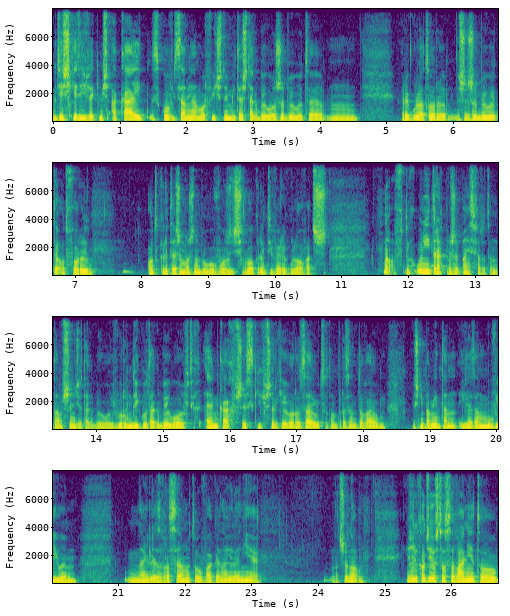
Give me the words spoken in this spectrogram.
Gdzieś kiedyś w jakimś Akai z głowicami amorficznymi też tak było, że były te mm, regulatory, że, że były te otwory odkryte, że można było włożyć śrubokręt i wyregulować. No, w tych unitrach, proszę Państwa, to tam, tam wszędzie tak było. I w Rundigu tak było, i w tych M-kach wszystkich, wszelkiego rodzaju, co tam prezentowałem. Już nie pamiętam, ile tam mówiłem, na ile zwracałem na to uwagę, na ile nie. Znaczy, no, jeżeli chodzi o stosowanie, to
